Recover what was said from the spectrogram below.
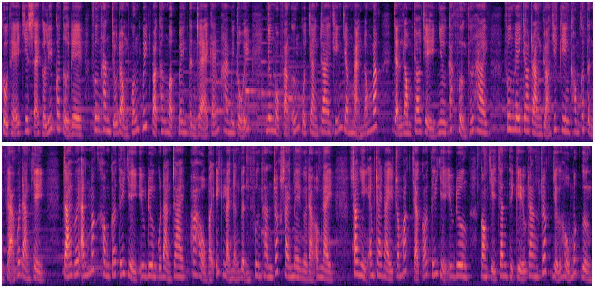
Cụ thể, chia sẻ clip có tựa đề Phương Thanh chủ động quấn quýt và thân mật bên tình trẻ kém 20 tuổi. Nhưng một phản ứng của chàng trai khiến dân mạng nóng mắt, chạnh lòng cho chị như các phượng thứ hai. Phương Lê cho rằng Doãn Chí Kiên không có tình cảm với đàn chị. Trái với ánh mắt không có tí gì yêu đương của đàn trai, Hoa hậu 7X lại nhận định Phương Thanh rất say mê người đàn ông này. Sao nhìn em trai này trong mắt chả có tí gì yêu đương, còn chị Chanh thì kiểu đang rất giữ hữu mất gừng.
